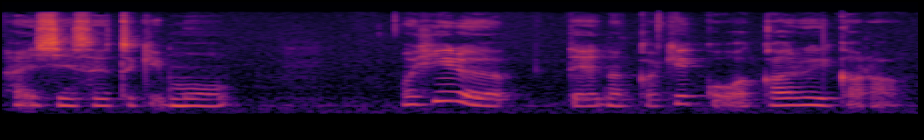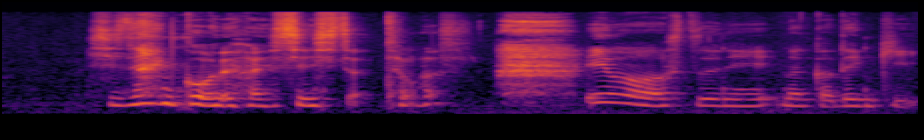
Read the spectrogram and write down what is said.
配信する時もうお昼ってなんか結構明るいから。自然光で配信しちゃってます。今は普通になんか電気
